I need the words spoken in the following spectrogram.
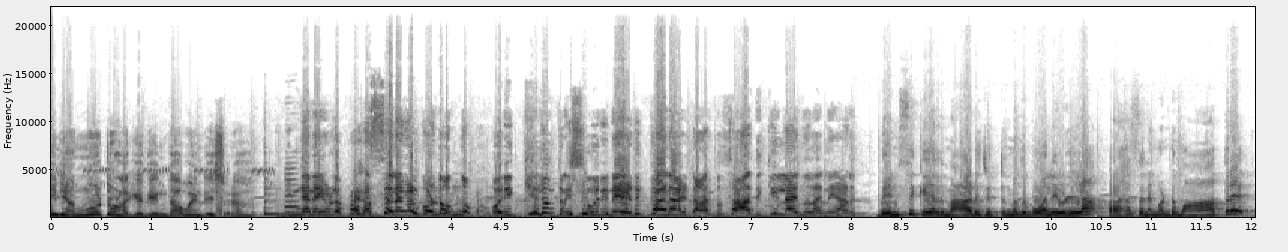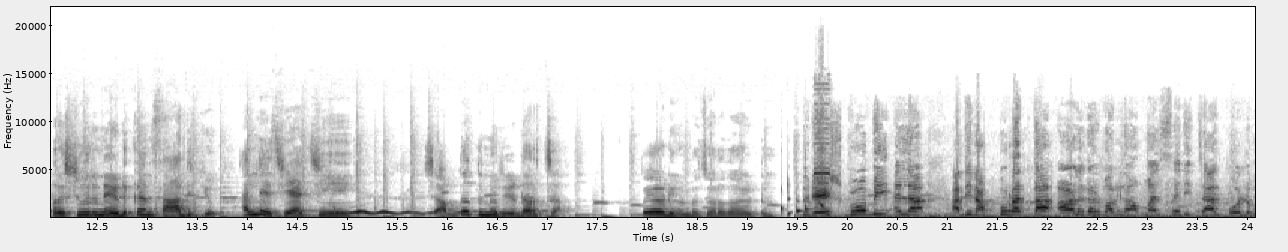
ഇനി അങ്ങോട്ടുള്ള ഗതി എന്താവും എന്റെ ഈശ്വര? ഇങ്ങനെയുള്ള പ്രഹസനങ്ങൾ കൊണ്ടൊന്നും ഒരിക്കലും തൃശ്ശൂരിനെ എടുക്കാനായിട്ട് ആർക്കും സാധിക്കില്ല എന്ന് തന്നെയാണ്. ബെൻസ് കയറി നാട് ചുറ്റുന്നത് പോലെയുള്ള പ്രഹസനം കൊണ്ട് മാത്രമേ തൃശ്ശൂരിനെ എടുക്കാൻ സാധിക്കൂ. അല്ലേ ചേച്ചി? ശബ്ദത്തിനൊരു ഇടർച്ച. പേടിയുണ്ടോ ചെറുതായിട്ട്? സുരേഷ് ഗോപി അല്ല അതിനപ്പുറത്ത ആളുകൾ വന്ന് മത്സരിച്ചാൽ പോലും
